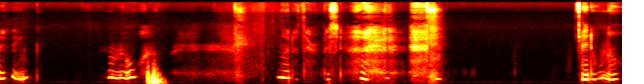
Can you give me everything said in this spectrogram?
I think. I don't know. I'm not a therapist. I don't know.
